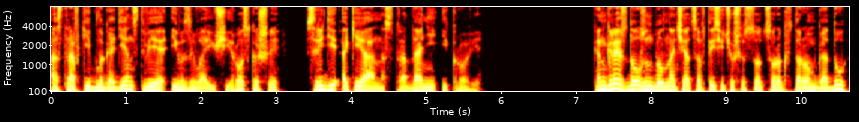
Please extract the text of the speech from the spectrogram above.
Островки благоденствия и вызывающей роскоши – среди океана страданий и крови. Конгресс должен был начаться в 1642 году,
